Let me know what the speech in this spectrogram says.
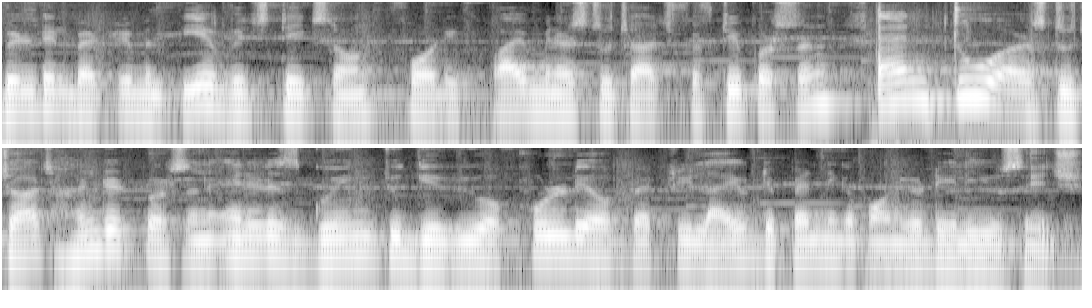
बिल्ट इन बैटरी मिलती है which takes around 45 minutes to charge 50 percent and two hours to charge 100 percent and it is going to give you a full day of battery life depending upon your daily usage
